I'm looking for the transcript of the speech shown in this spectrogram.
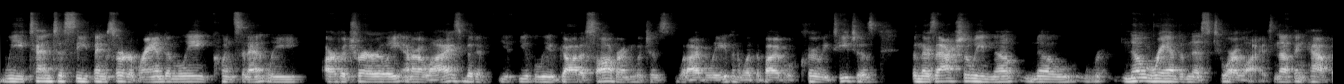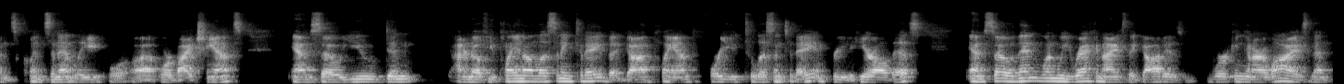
we tend to see things sort of randomly, coincidentally, arbitrarily in our lives. But if, if you believe God is sovereign, which is what I believe and what the Bible clearly teaches, then there's actually no no no randomness to our lives. Nothing happens coincidentally or uh, or by chance. And so you didn't. I don't know if you plan on listening today, but God planned for you to listen today and for you to hear all this. And so then when we recognize that God is working in our lives, then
